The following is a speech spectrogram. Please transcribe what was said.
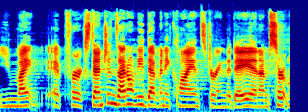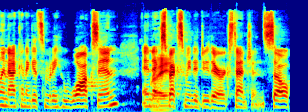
you might eh, for extensions. I don't need that many clients during the day, and I'm certainly not going to get somebody who walks in and Right. expects me to do their extensions. So.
